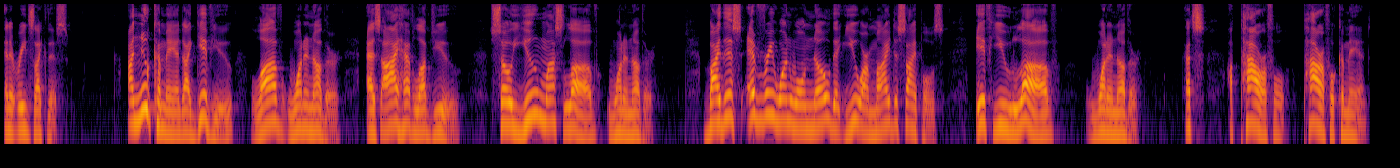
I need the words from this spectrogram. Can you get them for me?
and it reads like this A new command I give you love one another as I have loved you, so you must love one another. By this, everyone will know that you are my disciples if you love one another. That's a powerful, powerful command.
